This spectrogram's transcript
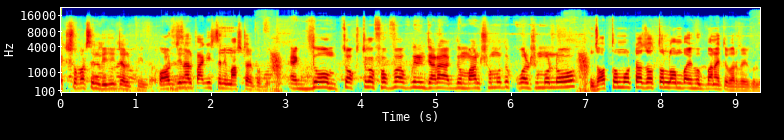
একশো percent digital print original Pakistani master copy একদম চকচক ফকফক প্রিন্ট যারা একদম মানসম্মত কোয়ালিটি সম্পন্ন যত মোটা যত লম্বাই হোক বানাইতে পারবে এগুলো।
